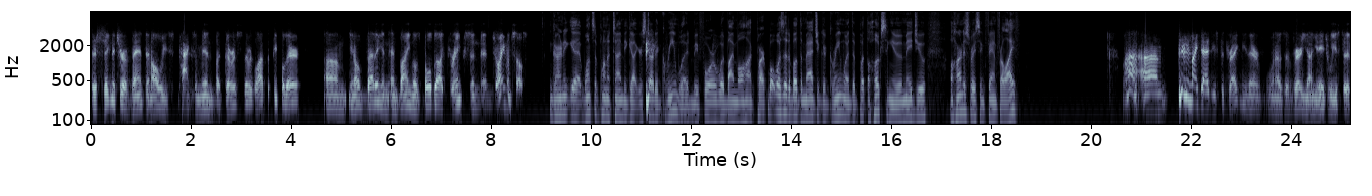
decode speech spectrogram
their signature event and always packs them in. But there was there was lots of people there um, you know, betting and, and buying those bulldog drinks and, and enjoying themselves. Garnet, uh, once upon a time, you got your start at Greenwood before Woodbine Mohawk Park. What was it about the magic of Greenwood that put the hooks in you and made you a harness racing fan for life? Well, um, my dad used to drag me there when I was a very young age. We used to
